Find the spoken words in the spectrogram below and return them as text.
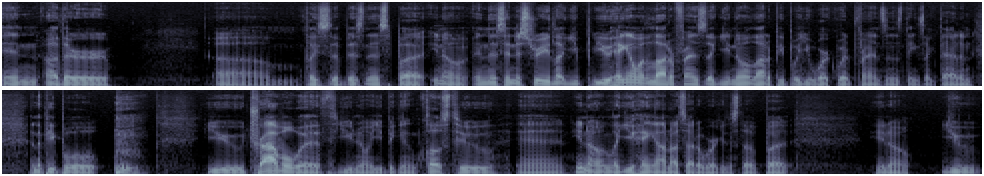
in other um, places of business, but you know, in this industry, like you you hang out with a lot of friends, like you know a lot of people you work with, friends and things like that, and and the people you travel with, you know, you become close to, and you know, like you hang out outside of work and stuff. But you know, you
